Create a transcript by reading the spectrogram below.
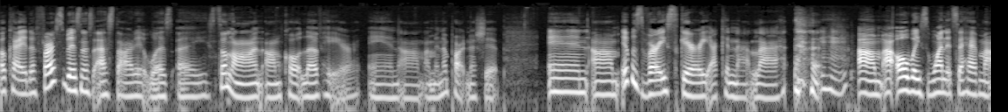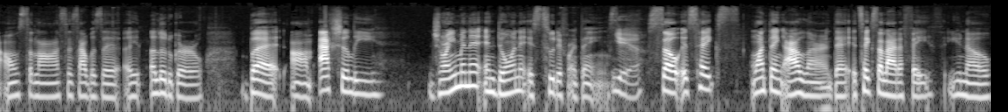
Okay, the first business I started was a salon um, called Love Hair, and um, I'm in a partnership and um, it was very scary. I cannot lie. mm-hmm. um, I always wanted to have my own salon since I was a, a, a little girl, but um, actually dreaming it and doing it is two different things. Yeah. So it takes one thing I learned that it takes a lot of faith. You know,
